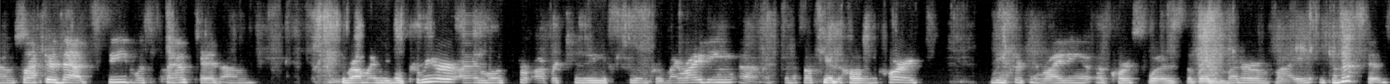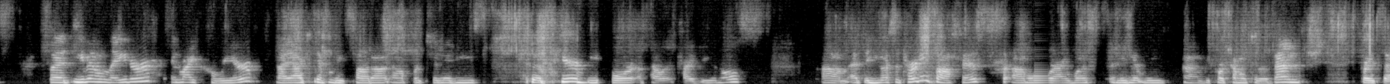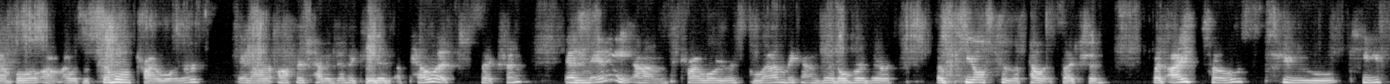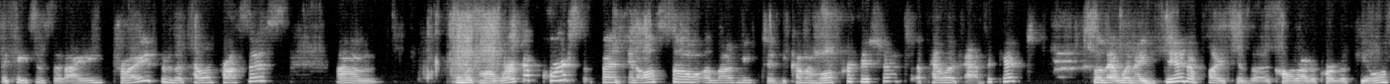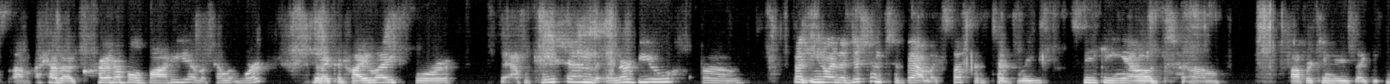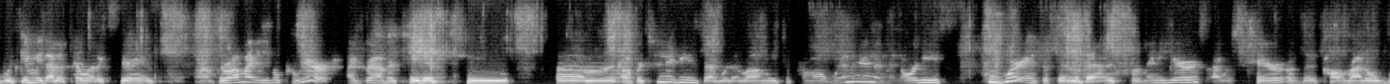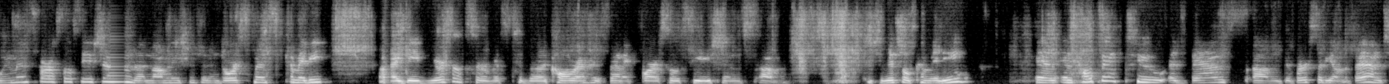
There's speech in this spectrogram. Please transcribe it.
Um, so after that seed was planted um, throughout my legal career, I looked for opportunities to improve my writing. Uh, as an associate at Holland Hart, research and writing, of course, was the bread and butter of my existence. But even later in my career, I actively sought out opportunities to appear before appellate tribunals. Um, at the U.S. Attorney's Office, um, where I was immediately um, before coming to the bench, for example, um, I was a civil trial lawyer, and our office had a dedicated appellate section. And many um, trial lawyers gladly handed over their appeals to the appellate section. But I chose to keep the cases that I tried through the appellate process. Um, it was more work, of course, but it also allowed me to become a more proficient appellate advocate so that when I did apply to the Colorado Court of Appeals, um, I had a credible body of appellate work that I could highlight for the application, the interview. Um, but you know, in addition to that, like substantively seeking out um, opportunities that would give me that appellate experience uh, throughout my legal career. I gravitated to um, opportunities that would allow me to promote women and minorities who were interested in the bench. For many years, I was chair of the Colorado Women's Bar Association, the Nominations and Endorsements Committee. I gave years of service to the Colorado Hispanic Bar Association's um, Judicial Committee. And in helping to advance um, diversity on the bench,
